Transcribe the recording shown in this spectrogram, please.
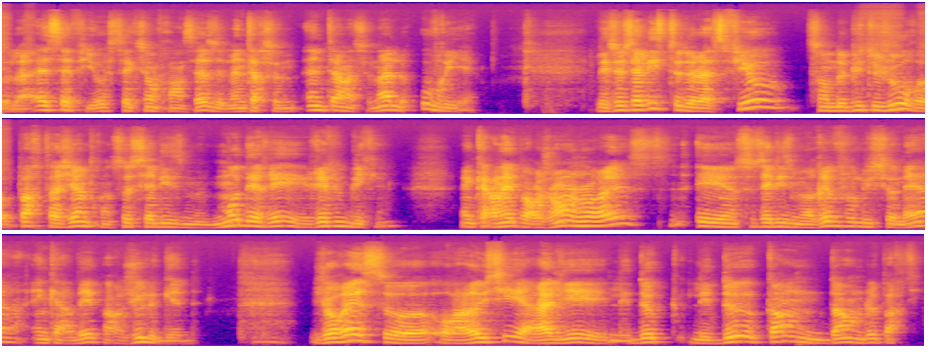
euh, la SFIO, section française de l'internationale ouvrière. Les socialistes de la SFIO sont depuis toujours partagés entre un socialisme modéré et républicain, incarné par Jean Jaurès, et un socialisme révolutionnaire incarné par Jules Gued. Jaurès euh, aura réussi à allier les deux, les deux camps dans le parti.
